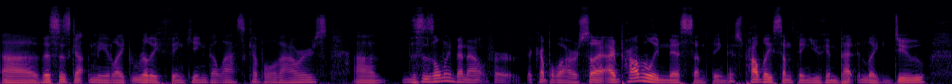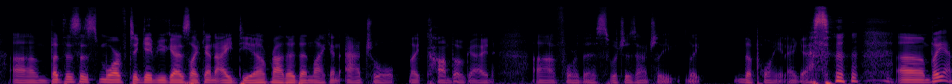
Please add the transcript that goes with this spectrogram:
Uh, this has gotten me like really thinking the last couple of hours. Uh, this has only been out for a couple of hours, so I, I, probably missed something. There's probably something you can bet like do, um, but this is more to give you guys like an idea rather than like an actual like combo guide uh, for this, which is actually like the point, I guess. um, but yeah.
